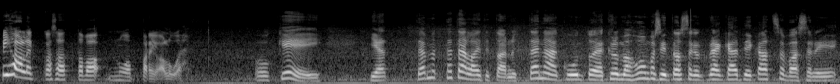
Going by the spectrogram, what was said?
pihalle kasattava nuopparialue. Okei. Ja tämä, tätä laitetaan nyt tänään kuntoon. Ja kyllä mä huomasin tuossa, kun tämä käytiin katsomassa, niin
